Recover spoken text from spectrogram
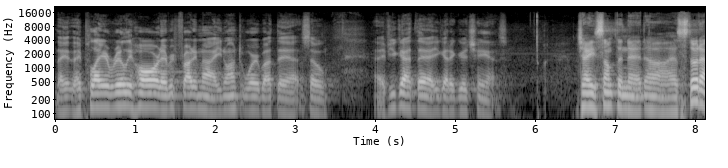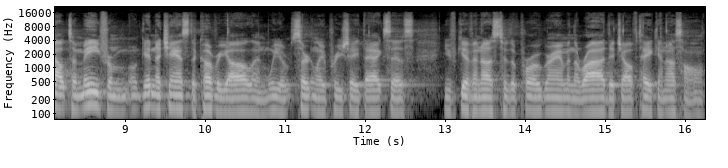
They, they play really hard every Friday night. You don't have to worry about that. So uh, if you got that, you got a good chance. Jay, something that uh, has stood out to me from getting a chance to cover y'all, and we certainly appreciate the access you've given us to the program and the ride that y'all have taken us on.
